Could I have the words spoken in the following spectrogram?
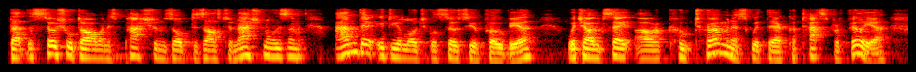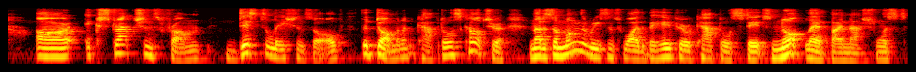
that the social Darwinist passions of disaster nationalism and their ideological sociophobia, which I would say are coterminous with their catastrophilia, are extractions from, distillations of, the dominant capitalist culture. And that is among the reasons why the behavior of capitalist states not led by nationalists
